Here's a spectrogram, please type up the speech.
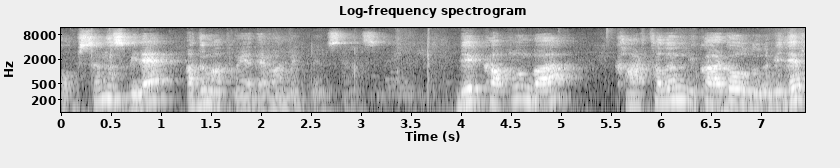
Korksanız bile adım atmaya devam etmeniz lazım. Bir kaplumbağa kartalın yukarıda olduğunu bilir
